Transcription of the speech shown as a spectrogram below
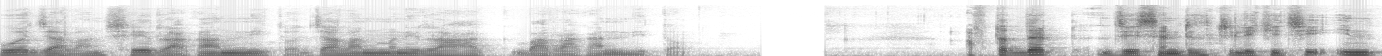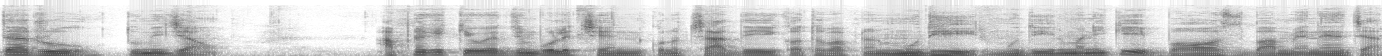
হুয়া জালান, সেই রাগান্বিত। জালান মানে রাগ বা রাগান্বিত। আফটার দ্যাট যে সেন্টেন্সটি লিখেছি, ইনতা রু, তুমি যাও। আপনাকে কেউ একজন বলেছেন, কোনো চাঁদিক অথবা আপনার মুদির। মুদির মানে কি? বস বা ম্যানেজার।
